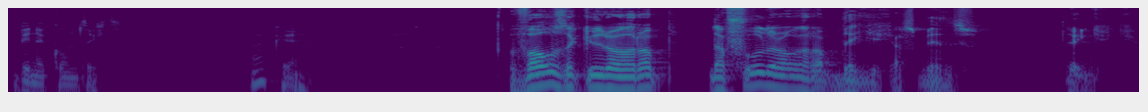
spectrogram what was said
binnenkomt, echt. Oké. Vals, dat kun je nog rap, dat voel je nog rap, denk ik, als mens. Denk ik.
